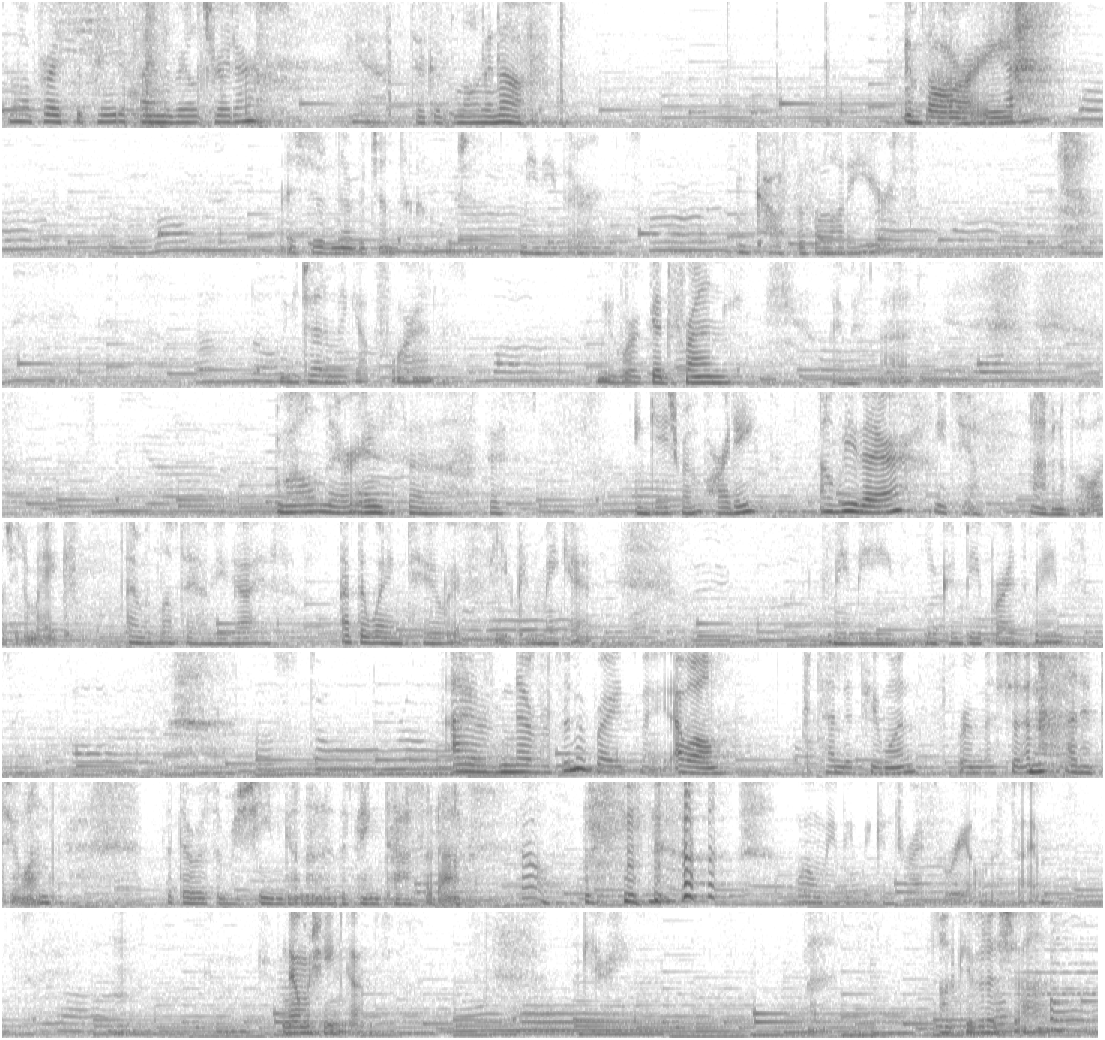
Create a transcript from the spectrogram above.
Small price to pay to find the real traitor. Yeah, took us long enough. I'm sorry. I should have never jumped to conclusions. Me neither. It cost us a lot of years. We could try to make up for it. We were good friends. I miss that. Well, there is uh, this engagement party. I'll be there. Me too. I have an apology to make. I would love to have you guys at the wedding too, if you can make it. Maybe you could be bridesmaids. I've never been a bridesmaid. Oh, well, pretended to once for a mission. I did two once. But there was a machine gun under the pink taffeta. Oh. well, maybe we can try for real this time. Hmm. No machine guns. Scary. But I'll give it a shot.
